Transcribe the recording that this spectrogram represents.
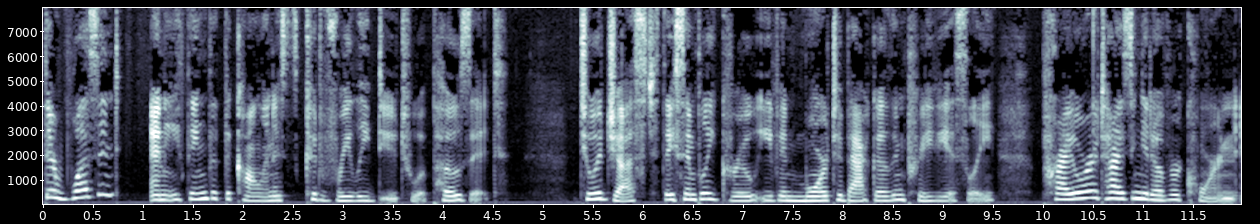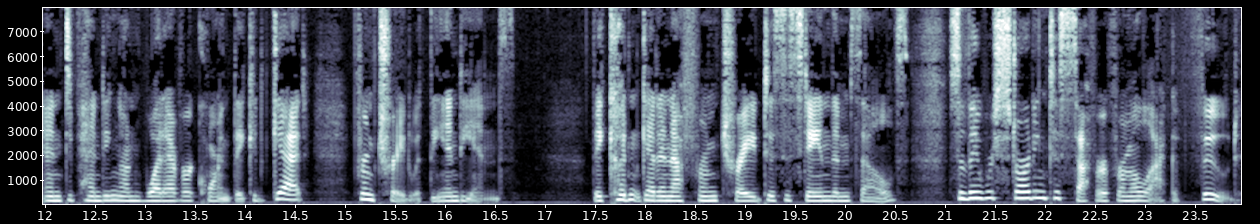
there wasn't anything that the colonists could really do to oppose it. To adjust, they simply grew even more tobacco than previously, prioritizing it over corn and depending on whatever corn they could get from trade with the Indians. They couldn't get enough from trade to sustain themselves, so they were starting to suffer from a lack of food.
